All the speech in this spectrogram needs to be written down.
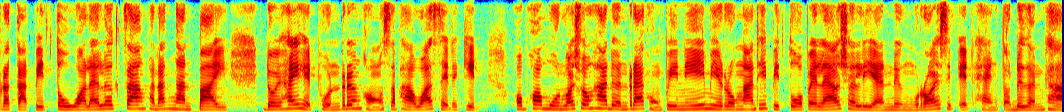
ประกาศปิดตัวและเลิกจ้างพนักงานไป โดยให้เหตุผลเรื่องของสภาวะเศรษฐกิจ พบข้อมูลว่าช่วง 5 เดือนแรกของปีนี้ มีโรงงานที่ปิดตัวไปแล้วเฉลี่ย 111 แห่งต่อเดือนค่ะ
